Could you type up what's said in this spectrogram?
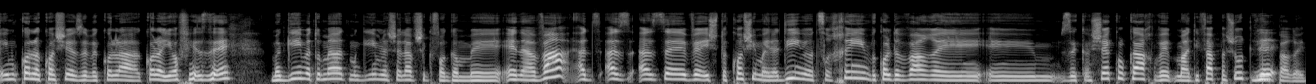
עם כל הקושי הזה וכל ה, כל היופי הזה, מגיעים, את אומרת, מגיעים לשלב שכבר גם אה, אין אהבה, אז, אז, אז, אה, ויש את הקושי עם הילדים, עם הצרכים, וכל דבר אה, אה, זה קשה כל כך, ומעדיפה פשוט זה- להיפרד.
